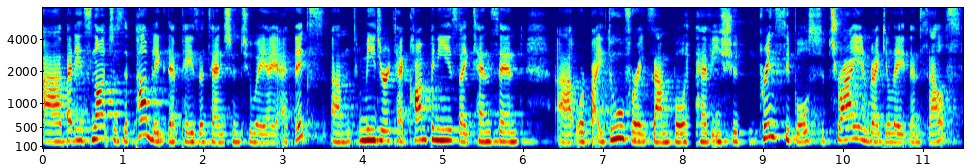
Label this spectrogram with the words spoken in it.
Uh, but it's not just the public that pays attention to AI ethics. Um, major tech companies like Tencent uh, or Baidu, for example, have issued principles to try and regulate themselves.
